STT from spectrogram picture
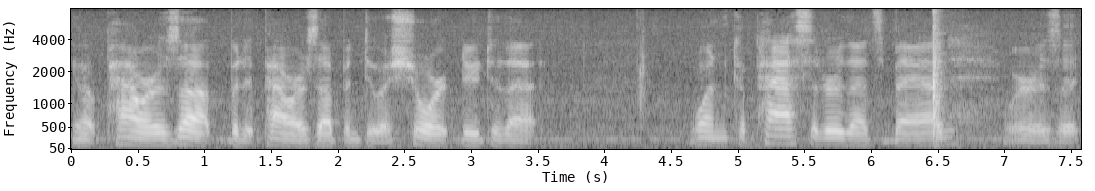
you know it powers up, but it powers up into a short due to that one capacitor that's bad. Where is it?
